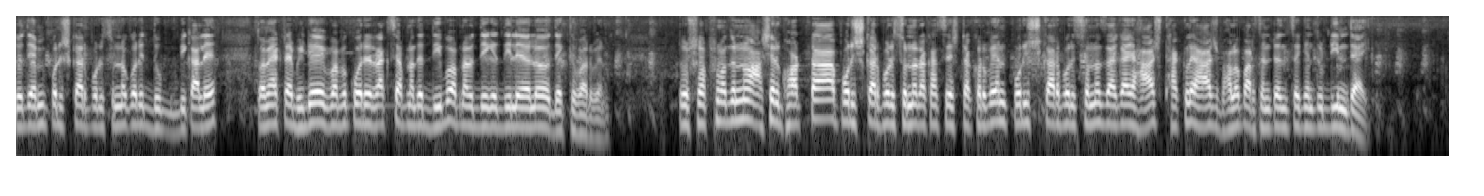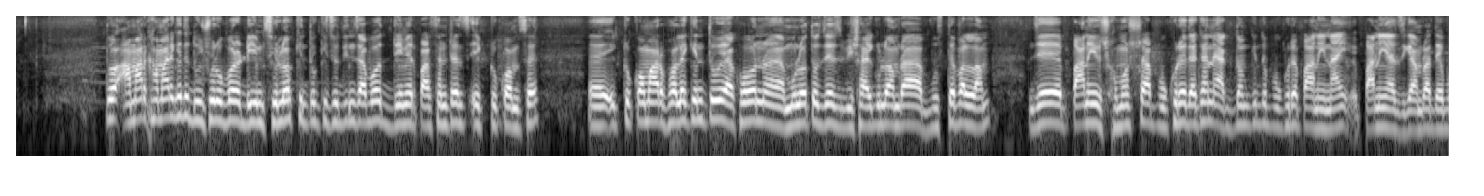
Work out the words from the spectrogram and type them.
যদি আমি পরিষ্কার পরিচ্ছন্ন করি বিকালে, তো আমি একটা ভিডিও এইভাবে করে রাখছি, আপনাদের দিব, আপনারা দিকে দিলে হলো দেখতে পারবেন। তো সবসময়ের জন্য হাঁসের ঘরটা পরিষ্কার পরিচ্ছন্ন রাখার চেষ্টা করবেন। পরিষ্কার পরিচ্ছন্ন জায়গায় হাঁস থাকলে হাঁস ভালো পার্সেন্টেন্সে কিন্তু ডিম দেয়। তো আমার খামারে কিন্তু দুশোর উপরে ডিম ছিল, কিন্তু কিছুদিন যাবৎ ডিমের পার্সেন্টেজ একটু কমছে। একটু কমার ফলে কিন্তু এখন মূলত যে বিষয়গুলো আমরা বুঝতে পারলাম, যে পানির সমস্যা পুকুরে দেখেন, একদম কিন্তু পুকুরে পানি নাই, পানি আজকে আমরা দেব।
